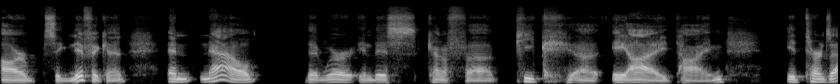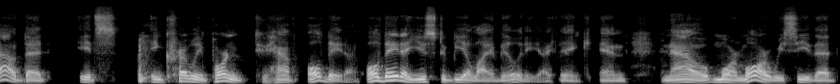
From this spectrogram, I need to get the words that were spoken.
are significant. And now that we're in this kind of uh, peak uh, AI time, it turns out that it's incredibly important to have all data. All data used to be a liability, I think, and now more and more we see that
